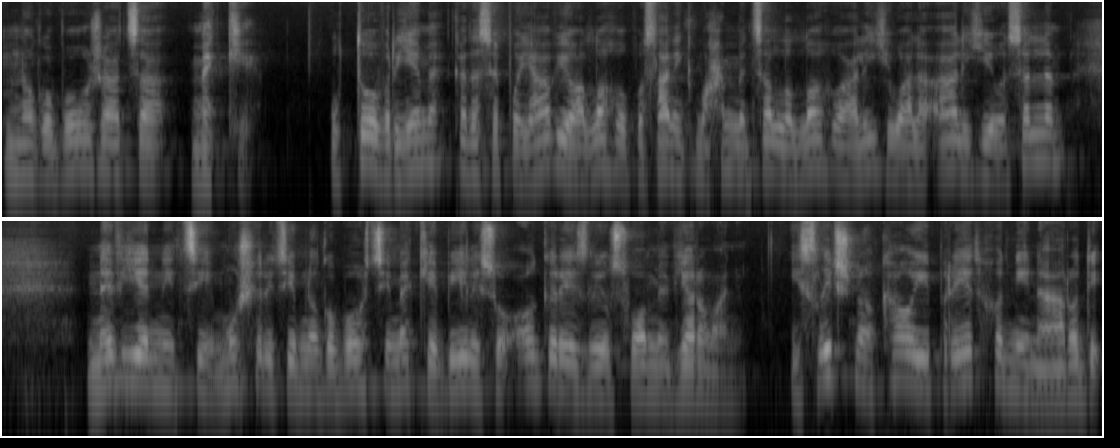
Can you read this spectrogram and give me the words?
mnogobožaca Mekke u to vrijeme kada se pojavio Allahov poslanik Muhammed sallallahu alihi wa alihi wa sallam, nevjernici, mušrici, mnogobožci Mekke bili su ogrezli u svome vjerovanju. I slično kao i prethodni narodi,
